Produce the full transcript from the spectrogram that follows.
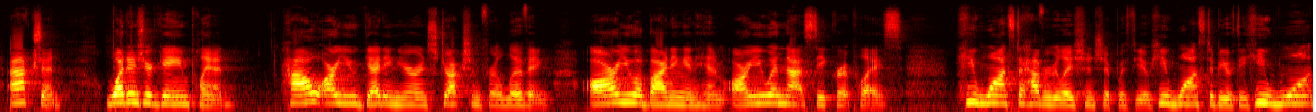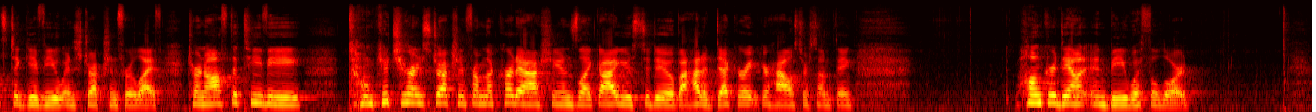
Action. What is your game plan? How are you getting your instruction for living? Are you abiding in Him? Are you in that secret place? He wants to have a relationship with you. He wants to be with you. He wants to give you instruction for life. Turn off the TV. Don't get your instruction from the Kardashians like I used to do about how to decorate your house or something. Hunker down and be with the Lord.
